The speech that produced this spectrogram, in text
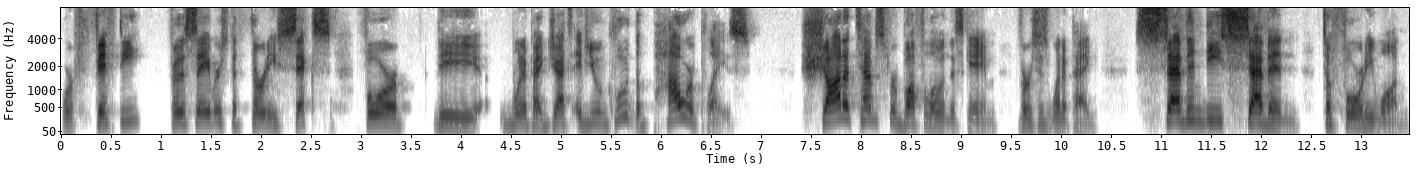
were 50 for the Sabres to 36 for the Winnipeg Jets. If you include the power plays, shot attempts for Buffalo in this game versus Winnipeg 77 to 41.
